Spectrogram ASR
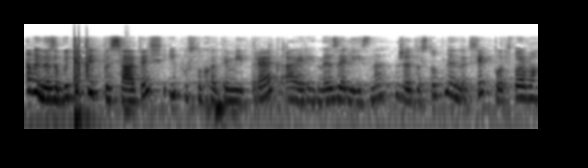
А ви не забудьте підписатись і послухати мій трек Айрі Незалізна, вже доступний на всіх платформах.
